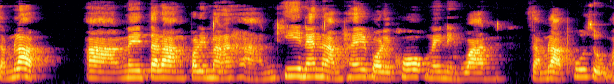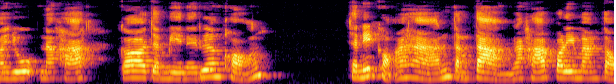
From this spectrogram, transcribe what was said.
สำหรับในตารางปริมาณอาหารที่แนะนำให้บริโภคใน 1 วันสำหรับผู้สูงอายุนะคะ ก็จะมีในเรื่องของ ชนิดของอาหารต่างๆนะคะ ปริมาณต่อ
